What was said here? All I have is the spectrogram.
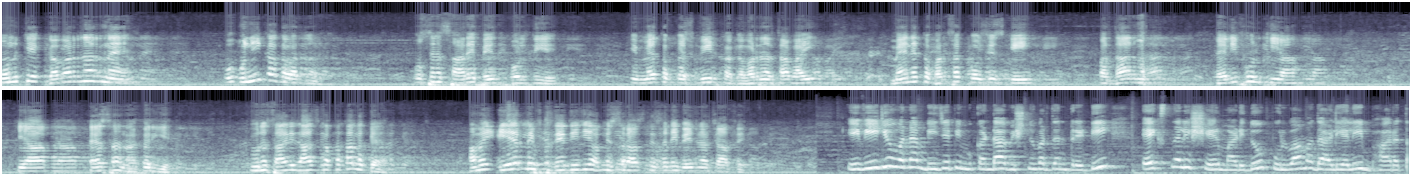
उनके गवर्नर ने वो उन्हीं का गवर्नर है। उसने सारे भेद खोल दिए कि मैं तो कश्मीर का गवर्नर था भाई। मैंने तो भरसक कोशिश की, प्रधानमंत्री टेलीफोन किया कि आप ऐसा ना करिए। उन्हें सारी राज का पता लग गया। हमें एयरलिफ्ट दे दीजिए, हम इस रास्ते से नहीं भेजना चाहते। ಈ ವಿಡಿಯೋವನ್ನು ಬಿಜೆಪಿ ಮುಖಂಡ ವಿಷ್ಣುವರ್ಧನ್ ರೆಡ್ಡಿ ಎಕ್ಸ್ನಲ್ಲಿ ಶೇರ್ ಮಾಡಿದ್ದು ಪುಲ್ವಾಮಾ ದಾಳಿಯಲ್ಲಿ ಭಾರತ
